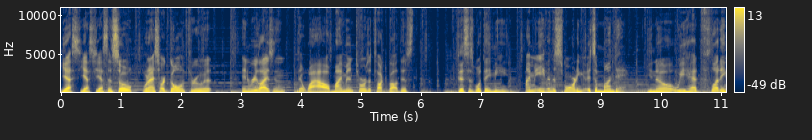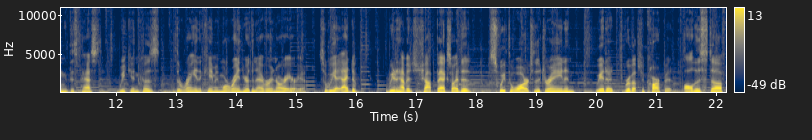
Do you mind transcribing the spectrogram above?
Yes, yes, yes. And so when I start going through it and realizing that, wow, my mentors have talked about this, this is what they mean. I mean, even this morning, it's a Monday. You know, we had flooding this past weekend because the rain that came in, more rain here than ever in our area. So we I had to, we didn't have a shop vac, so I had to sweep the water to the drain and we had to rip up some carpet, all this stuff.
